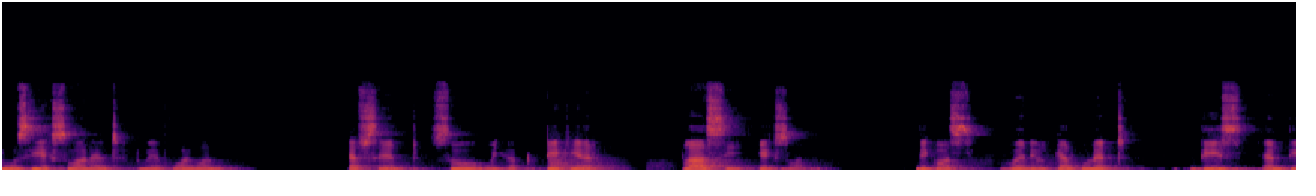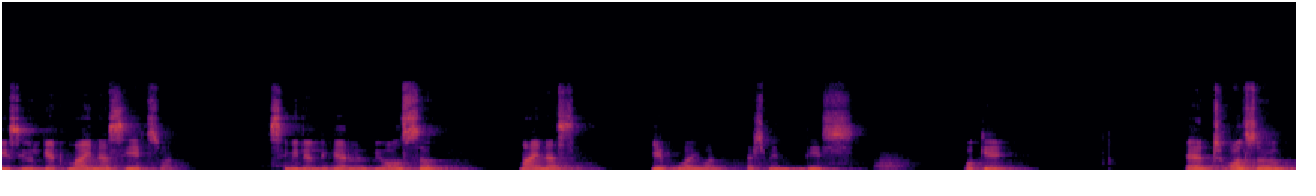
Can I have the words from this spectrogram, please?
2cx1 and 2fy1 absent so we have to take here plus c x1 because when you will calculate this and this you will get minus cx1 similarly here will be also minus fy1 that's mean this. Okay. And also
